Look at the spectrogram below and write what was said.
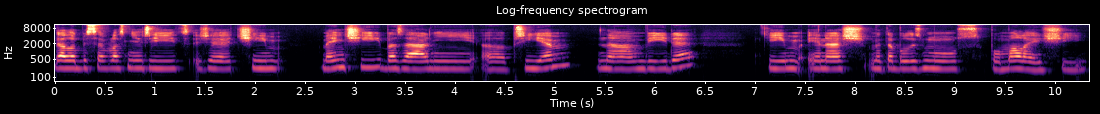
Dalo by se vlastně říct, že čím menší bazální uh, příjem nám vyjde, tím je náš metabolismus pomalejší,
